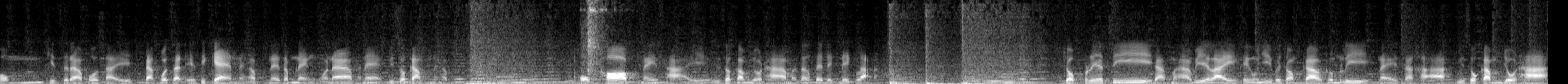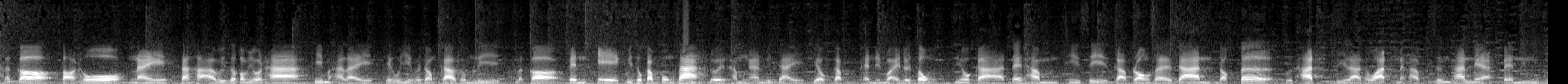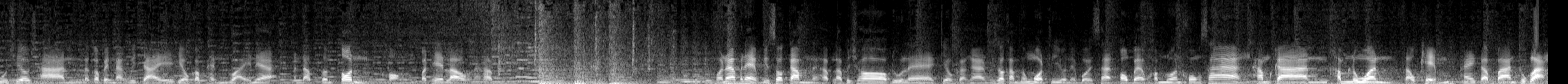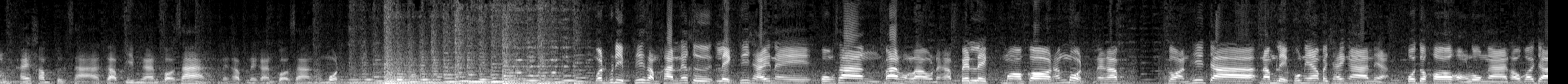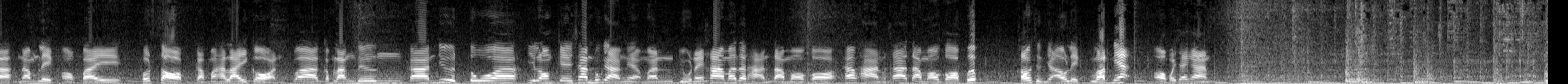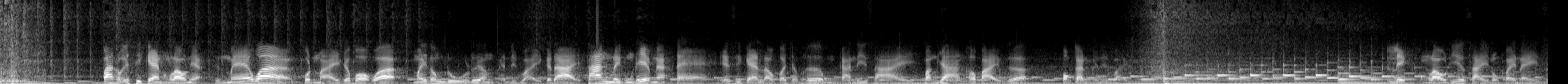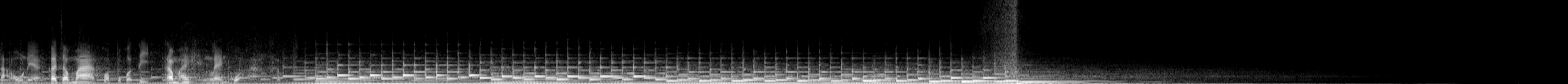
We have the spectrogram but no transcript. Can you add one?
ผมกิษดาโพใสจากบริษัทเอซิแกนนะครับในตำแหน่งหัวหน้าแผนกวิศวกรรมนะครับผมชอบในสายวิศวกรรมโยธามาตั้งแต่เด็ก ๆละ จบปริญญาตรีจากมหาวิทยาลัยเทคโนโลยีพระจอมเกล้าธนบุรีในสาขาวิศวกรรมโยธา แล้วก็ต่อโทในสาขาวิศวกรรมโยธา ที่มหาลัยเทคโนโลยีพระจอมเกล้าธนบุรี แล้วก็เป็นเอกวิศวกรรมโครงสร้าง โดยทำงานวิจัยเกี่ยวกับแผ่นดินไหวโดยตรง มีโอกาสได้ทำทีสีกับรองศาสตราจารย์ ดร สุทัศน์ลีลาธวัฒน์นะครับซึ่งท่านเนี่ยเป็นผู้เชี่ยวชาญ แล้วก็เป็นนักวิจัยเกี่ยวกับแผ่นดินไหวเนี่ยอันดับต้นๆของประเทศเรานะครับ หัวหน้าแผนกวิศวกรรมนะครับรับผิดชอบดูแลเกี่ยวกับงานวิศวกรรมทั้งหมดที่อยู่ในบริษัทออกแบบคำนวณโครงสร้างทำการคำนวณเสาเข็มให้กับบ้านทุกหลัง ให้คำปรึกษากับทีมงานก่อสร้างนะครับในการก่อสร้างทั้งหมดวัตถุดิบที่สำคัญก็คือเหล็กที่ใช้ในโครงสร้างบ้านของเรานะครับ เป็นเหล็กมอกทั้งหมดนะครับ ก่อนที่จะนำเหล็กพวกนี้ไปใช้งานเนี่ยโปรโตคอลของโรงงานเขาก็จะนำเหล็กออกไปทดสอบกับมหาลัยก่อน ว่ากำลังดึงการยืดตัวอีลองเกชันทุกอย่างเนี่ยมันอยู่ในค่ามาตรฐานตามมอกถ้าผ่านค่าตามมอกปุ๊บเขาถึงจะเอาเหล็กล็อตเนี้ยออกไปใช้งาน บ้านของ SC แกนของเราเนี่ยถึงแม้ว่ากฎหมายจะบอกว่าไม่ต้องดูเรื่องแผ่นดินไหวก็ได้ สร้างในกรุงเทพนะแต่ SC แกนเราก็จะเพิ่มการดีไซน์บางอย่างเข้าไปเพื่อป้องกันแผ่นดินไหวเหล็กของเราที่จะใส่ลงไปในเสาเนี่ยก็จะมากกว่าปกติทำให้แข็งแรงกว่า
